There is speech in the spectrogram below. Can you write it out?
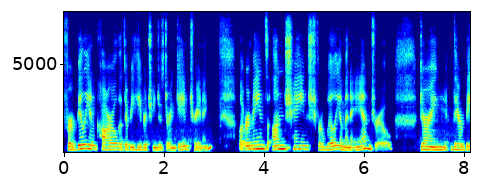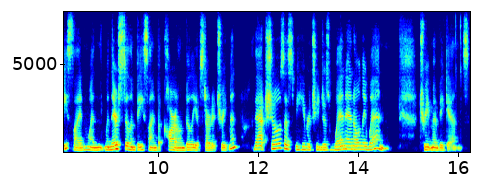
for Billy and Carl that their behavior changes during game training, but remains unchanged for William and Andrew during their baseline when, when they're still in baseline, but Carl and Billy have started treatment. That shows us behavior changes when and only when treatment begins.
